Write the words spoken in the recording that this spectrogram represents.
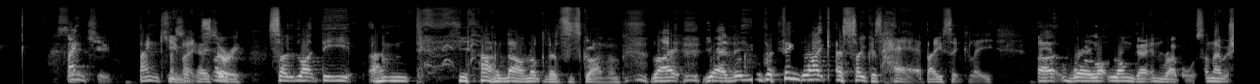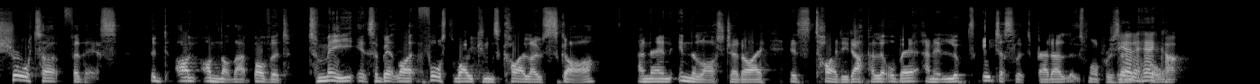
That's Thank you. Thank you, That's mate. okay, So- sorry. So, like the um, yeah, no, I'm not going to describe them. Like, yeah, the, the thing like Ahsoka's hair, basically, uh, were a lot longer in Rebels, and they were shorter for this. I'm, I'm not that bothered. To me, it's a bit like Force Awakens Kylo's scar, and then in the Last Jedi, it's tidied up a little bit, and it looks, it just looks better, looks more presentable. She had a haircut.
